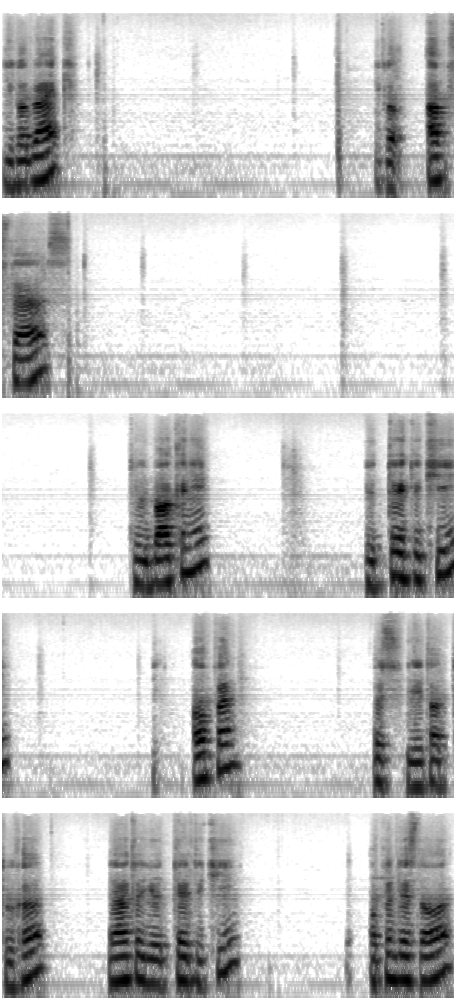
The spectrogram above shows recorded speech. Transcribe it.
You go back. You go upstairs. to the balcony. You take the key. Open. First you talk to her. Then after you take the key. Open this door.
